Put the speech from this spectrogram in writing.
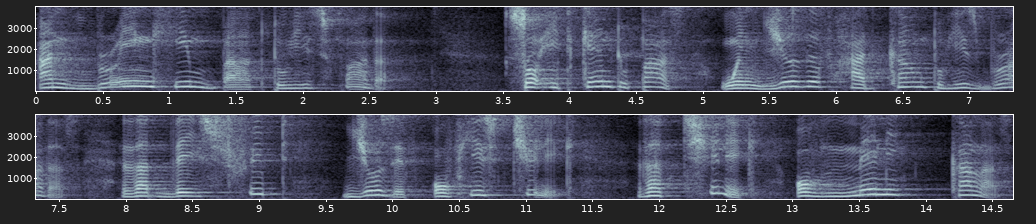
and bring him back to his father. So it came to pass when Joseph had come to his brothers that they stripped Joseph of his tunic, the tunic of many colors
